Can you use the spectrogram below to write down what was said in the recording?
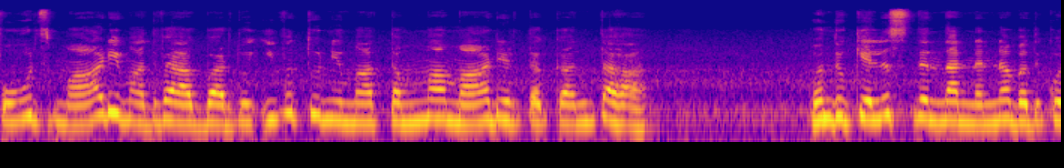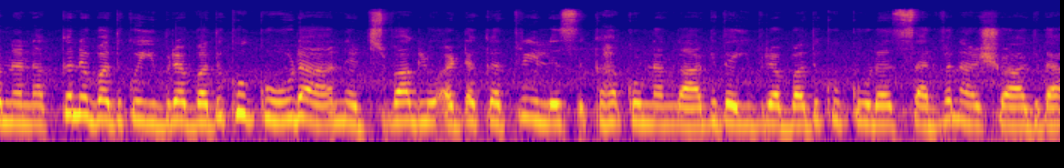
ಫೋರ್ಸ್ ಮಾಡಿ ಮದುವೆ ಆಗಬಾರ್ದು. ಇವತ್ತು ನಿಮ್ಮ ತಮ್ಮ ಮಾಡಿರ್ತಕ್ಕಂತಹ ಒಂದು ಕೆಲಸದಿಂದ ನನ್ನ ಬದುಕು, ನನ್ನ ಅಕ್ಕನ ಬದುಕು ಇಬ್ಬರ ಬದುಕು ಕೂಡ ನಿಜವಾಗ್ಲೂ ಅಡ್ಡಕತ್ರಿಯಲ್ಲಿ ಸಿಕ್ಕಾಕೊಂಡಂಗಾಗಿದೆ. ಇಬ್ಬರ ಬದುಕು ಕೂಡ ಸರ್ವನಾಶ ಆಗಿದೆ.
